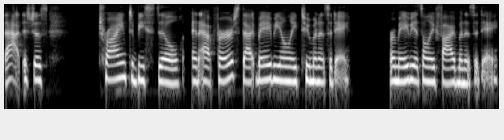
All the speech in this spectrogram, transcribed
that it's just trying to be still and at first that may be only two minutes a day or maybe it's only five minutes a day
